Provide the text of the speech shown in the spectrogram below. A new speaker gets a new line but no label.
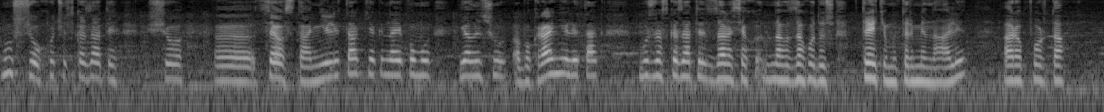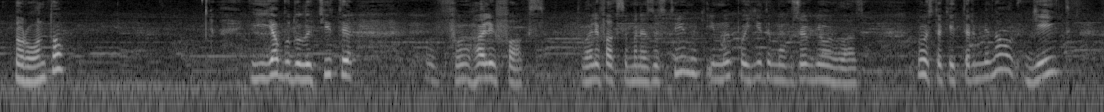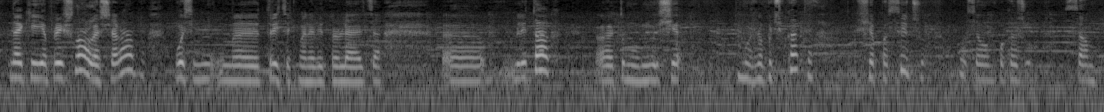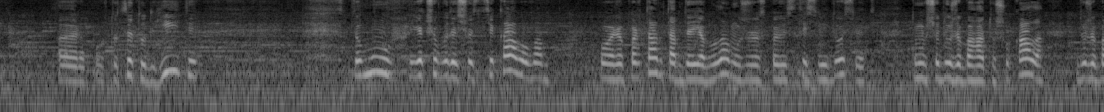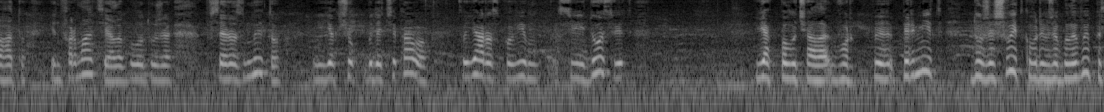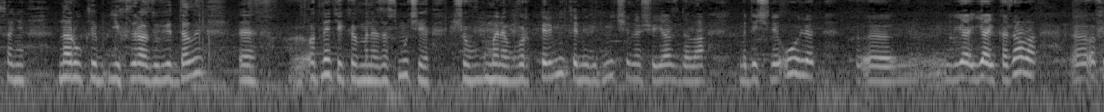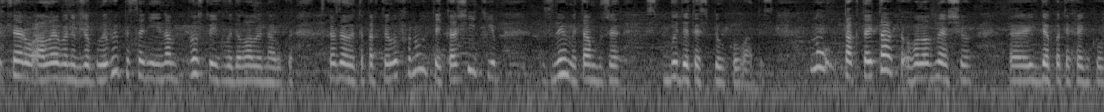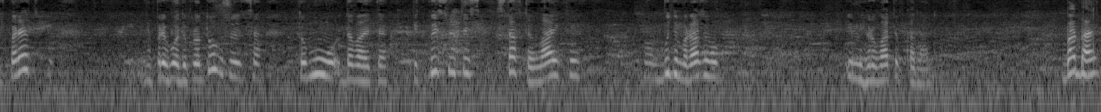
Ну що, хочу сказати, що е, це останній літак, як, на якому я лечу, або крайній літак, можна сказати. Зараз я знаходжусь в третьому терміналі аеропорта Торонто. І я буду летіти в Галіфакс. В Галіфаксі мене зустрінуть і ми поїдемо вже в Нью-Глаз. Ну, ось такий термінал, гейт, на який я прийшла, але ще рано. 8.30 в мене відправляється е, літак, е, тому ще можна почекати, ще посиджу. Ось я вам покажу сам аеропорт. Оце тут гейти. Тому, якщо буде щось цікаво вам по аеропортам, там, де я була, можу розповісти свій досвід, тому що дуже багато шукала, дуже багато інформації, але було дуже все розмито. І якщо буде цікаво, то я розповім свій досвід, як отримала permit. Дуже швидко, вони вже були виписані, на руки їх зразу віддали. Е, Одне тільки мене засмучує, що в мене в permit не відмічено, що я здала медичний огляд. Е, Я, я й казала офіцеру, але вони вже були виписані і нам просто їх видавали на руки. Сказали, тепер телефонуйте кажіть їм, з ними там вже будете спілкуватись. Ну, так та й так. Головне, що е, йде потихеньку вперед, пригоди продовжуються. Тому давайте підписуйтесь, ставте лайки. Будемо разом іммігрувати в Канаду. Бай-бай!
